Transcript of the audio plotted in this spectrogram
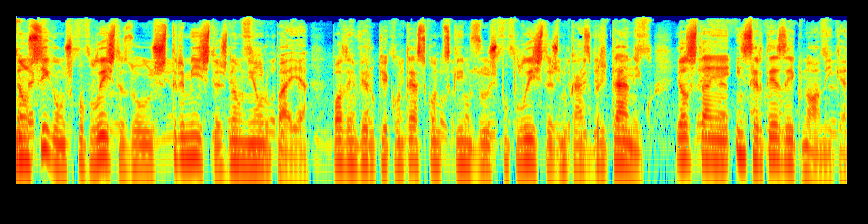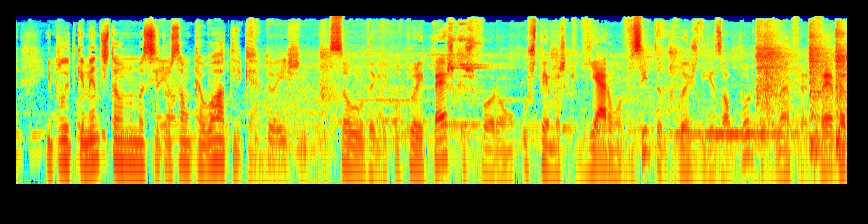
Não sigam os populistas ou os extremistas na União Europeia. Podem ver o que acontece quando seguimos os populistas, no caso britânico. Eles têm incerteza económica e politicamente estão numa situação caótica. Saúde, agricultura e pescas foram os temas que guiaram a visita de dois dias ao Porto de Manfred Weber,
